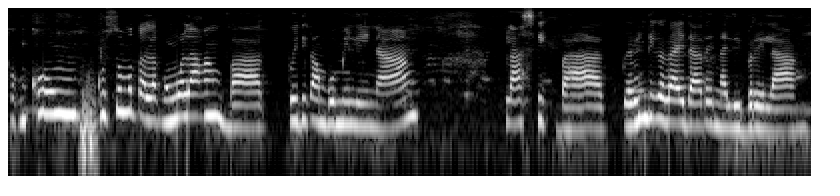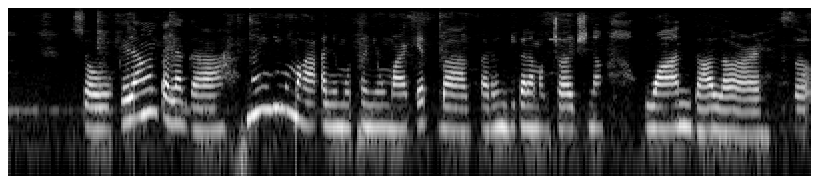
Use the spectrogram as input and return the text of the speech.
kung- gusto mo talaga, kung wala kang bag, pwede kang bumili ng plastic bag. Pero hindi kagaya dati na libre lang. So, kailangan talaga na hindi mo makakalimutan yung market bag para hindi ka na mag-charge ng $1. So,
